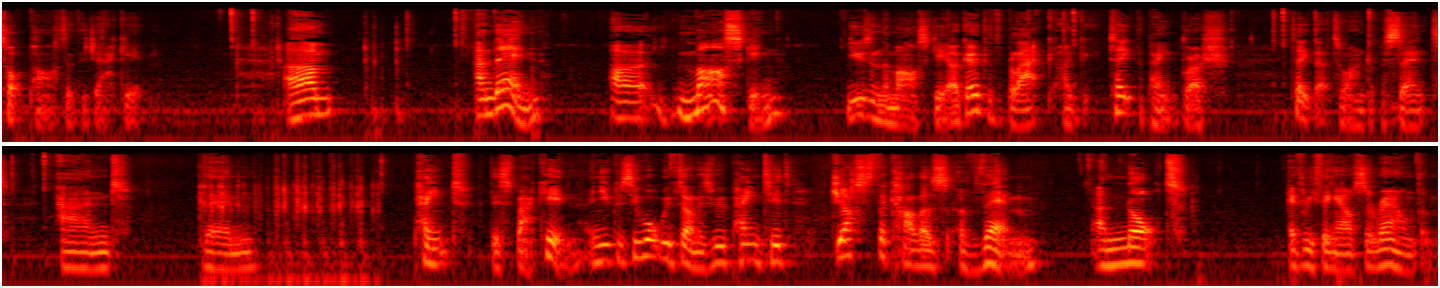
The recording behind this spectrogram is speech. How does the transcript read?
top part of the jacket. Um, and then uh, masking, using the mask here, I go to the black, I take the paintbrush, take that to 100%, and then paint this back in. And you can see what we've done is we painted just the colours of them and not everything else around them.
